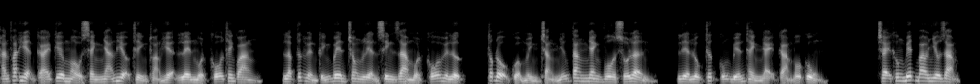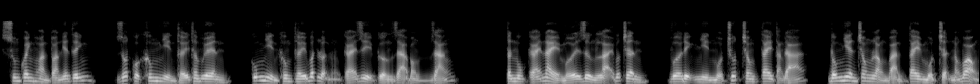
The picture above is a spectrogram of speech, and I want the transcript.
hắn phát hiện cái kia màu xanh nhãn hiệu thỉnh thoảng hiện lên một cỗ thanh quang, lập tức huyền kính bên trong liền sinh ra một cỗ huyền lực, tốc độ của mình chẳng những tăng nhanh vô số lần, liền lục thức cũng biến thành nhạy cảm vô cùng. Chạy không biết bao nhiêu dặm, xung quanh hoàn toàn yên tĩnh, rốt cuộc không nhìn thấy thâm nguyên cũng nhìn không thấy bất luận cái gì cường giả bằng dáng. Tần mục cái này mới dừng lại bước chân, vừa định nhìn một chút trong tay tảng đá đ ỗ n g nhiên trong lòng bàn tay một trận nóng bỏng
